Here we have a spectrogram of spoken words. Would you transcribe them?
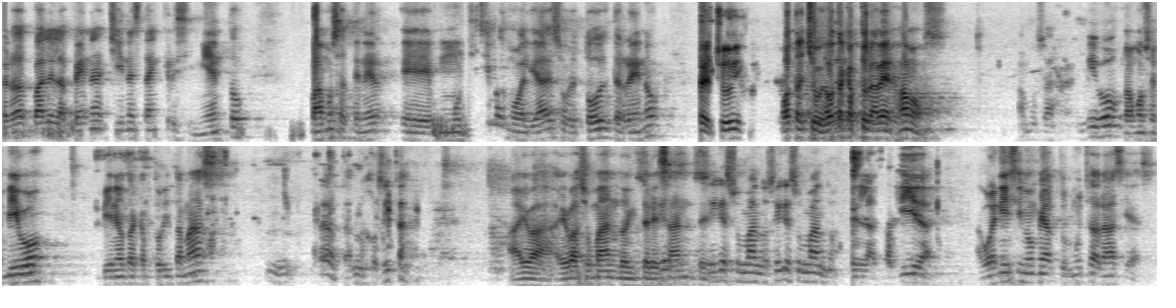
¿Verdad? Vale la pena. China está en crecimiento. Vamos a tener eh, muchísimas modalidades sobre todo el terreno. El Chuy. Otra Chuy, otra captura. A ver, vamos. Vamos a, en vivo. Vamos en vivo. Viene otra capturita más. Ah, está mejorcita. Ahí va, ahí va sumando, interesante. Sigue, sigue sumando, sigue sumando. En la salida. Buenísimo, mi Artur, muchas gracias.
